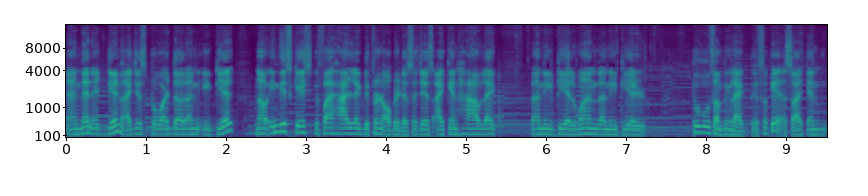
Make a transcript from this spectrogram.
and then at the end i just provide the run etl now in this case if i had like different operators such as i can have like run etl1 run etl2 something like this okay so i can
